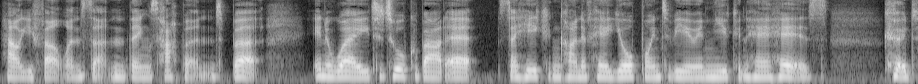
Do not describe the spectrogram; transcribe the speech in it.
how you felt when certain things happened, but in a way to talk about it so he can kind of hear your point of view and you can hear his could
